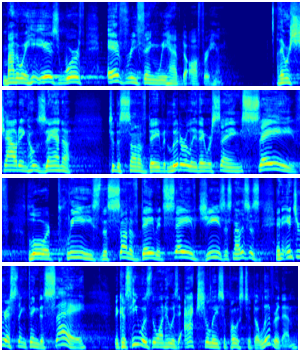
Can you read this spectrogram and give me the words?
And by the way, he is worth everything we have to offer him. They were shouting, Hosanna to the Son of David. Literally, they were saying, Save, Lord, please, the Son of David, save Jesus. Now, this is an interesting thing to say because he was the one who was actually supposed to deliver them.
